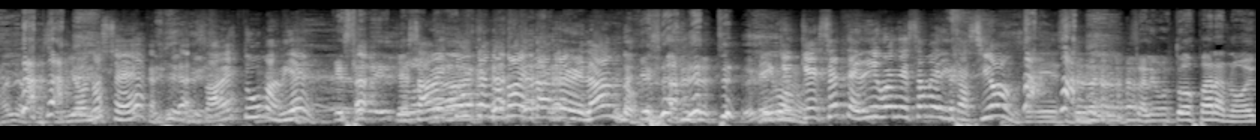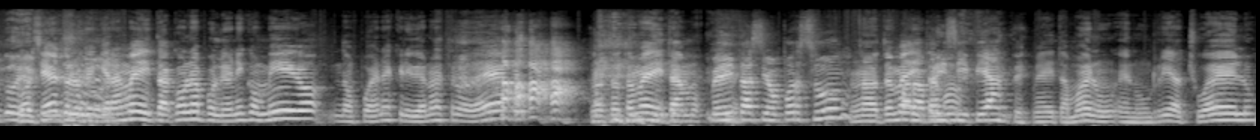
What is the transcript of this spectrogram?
No, yo, no sé. ¿Qué sabes tú más bien? ¿Qué sabes ¿Qué tú? sabes tú que no nos estás revelando? ¿Qué, se te dijo en esa meditación? Sí, sí. Salimos todos paranoicos. Por cierto, los que quieran meditar con Napoleón y conmigo, nos pueden escribir a nuestro DM. Nosotros meditamos. Meditación por Zoom Nosotros para meditamos. principiantes. Meditamos en un, en un riachuelo,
